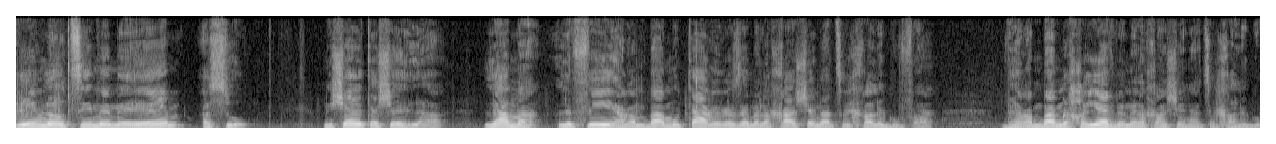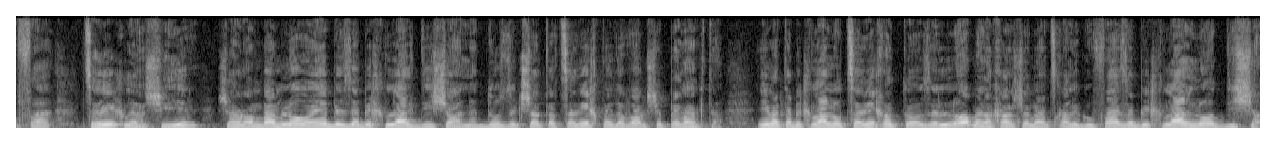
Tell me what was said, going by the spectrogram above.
ואם להוציא ממיהם, אסור. נשאלת השאלה, למה לפי הרמב"ם מותר, הרי זו מלאכה שאינה צריכה לגופה, והרמב"ם מחייב במלאכה שאינה צריכה לגופה, צריך להשיב שהרמב"ם לא רואה בזה בכלל דישה. לדוש זה כשאתה צריך את הדבר שפירקת. אם אתה בכלל לא צריך אותו, זה לא מלאכה שאינה צריכה לגופה, זה בכלל לא דישה.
